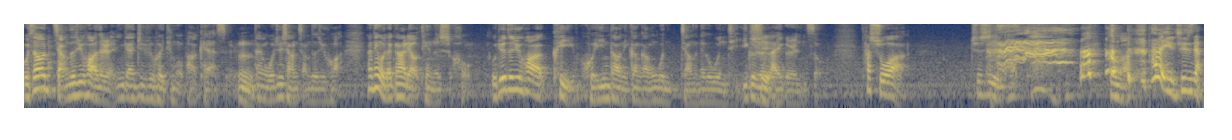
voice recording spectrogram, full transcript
我知道讲这句话的人应该就是会听我 podcast 的人，嗯但我就想讲这句话。那天我在跟他聊天的时候，我觉得这句话可以回应到你刚刚问讲的那个问题：一个人来，一个人走。他说啊，就是他 干嘛？他的语气是这样，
